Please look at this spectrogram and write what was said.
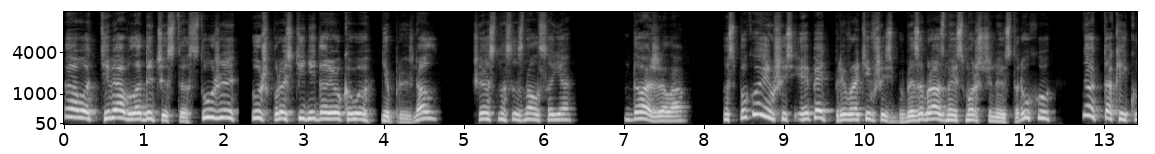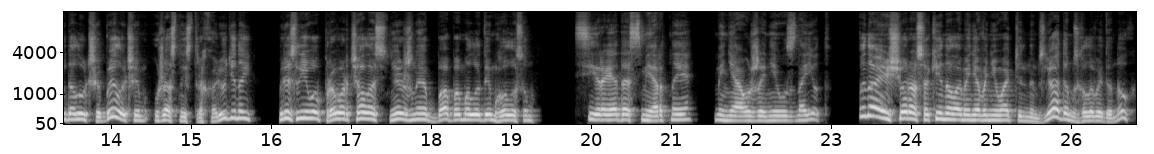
А вот тебя, владычество стужи, уж прости недалекого, не признал, честно сознался я. Дожила, Успокоившись и опять превратившись в безобразную сморщенную старуху, но так и куда лучше было, чем ужасной страхолюдиной, брезливо проворчала снежная баба молодым голосом. «Сирые да смертные меня уже не узнают». Она еще раз окинула меня внимательным взглядом с головы до ног.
